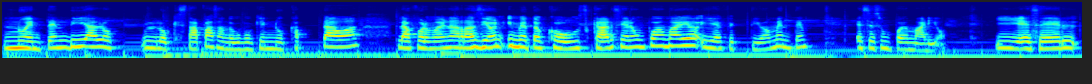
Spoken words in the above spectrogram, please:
no entendía lo, lo que estaba pasando, como que no captaba la forma de narración y me tocó buscar si era un poemario y efectivamente ese es un poemario. Y es el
